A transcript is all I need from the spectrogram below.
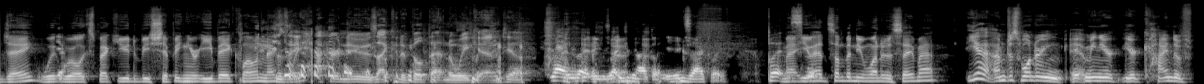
Jay, we, Yeah. we'll expect you to be shipping your eBay clone next This is week. hacker news. I could have built that in a weekend. Yeah. Right, right, exactly, exactly. But Matt, so- you had something you wanted to say, Matt? Yeah, I'm just wondering. I mean, you're you're kind of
